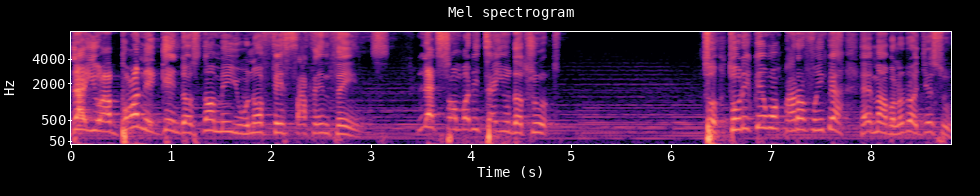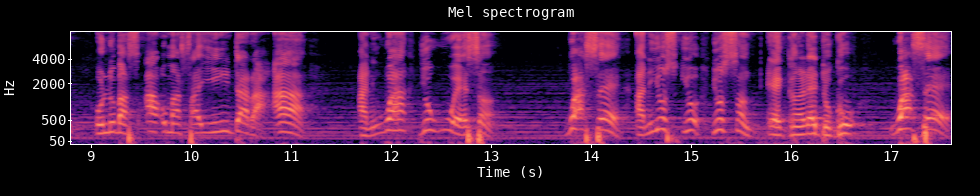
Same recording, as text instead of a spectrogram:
That you are born again does not mean you will not face certain things. Let somebody tell you the truth. So, torí pé wọ́n parọ́ fún yín pé ẹ máa bọ̀ lọ́dọ̀ Jésù ṣayé yín dára àní wá yóò wú ẹ̀ sàn wá sẹ́ àní yóò sàn ẹ̀gàn rẹ̀ dògo wá sẹ́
